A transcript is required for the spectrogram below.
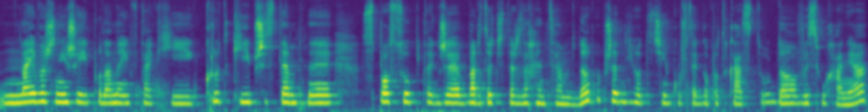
najważniejszej podanej w taki krótki, przystępny sposób, także bardzo Cię też zachęcam do poprzednich odcinków tego podcastu, do wysłuchania.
